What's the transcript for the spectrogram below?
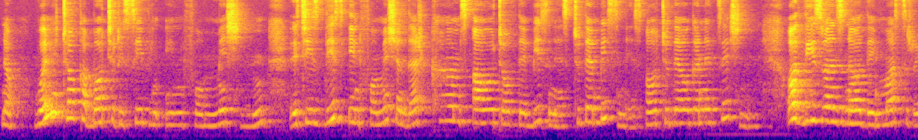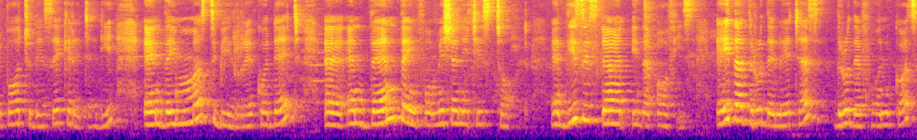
Now, when we talk about receiving information, it is this information that comes out of the business to the business or to the organization. All these ones now they must report to the secretary and they must be recorded uh, and then the information it is stored. And this is done in the office, either through the letters, through the phone calls,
